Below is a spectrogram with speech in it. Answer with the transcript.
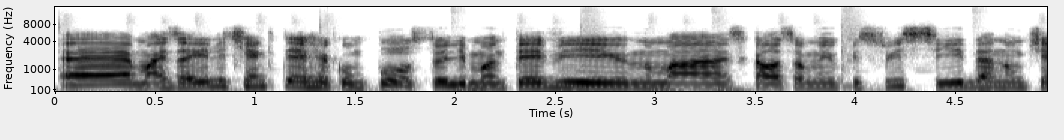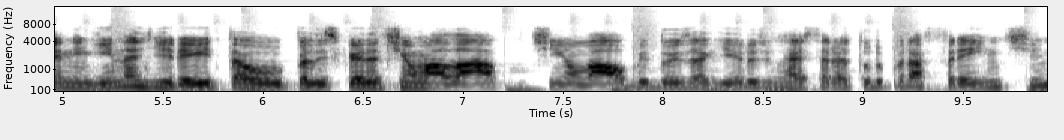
É, mas aí ele tinha que ter recomposto. Ele manteve numa escalação meio que suicida, não tinha ninguém na direita, ou pela esquerda tinha o Alab, tinha o Albi, dois zagueiros, o resto era tudo para frente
